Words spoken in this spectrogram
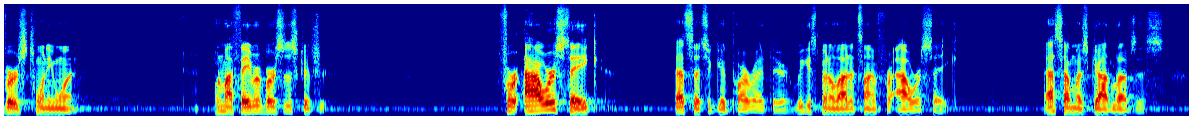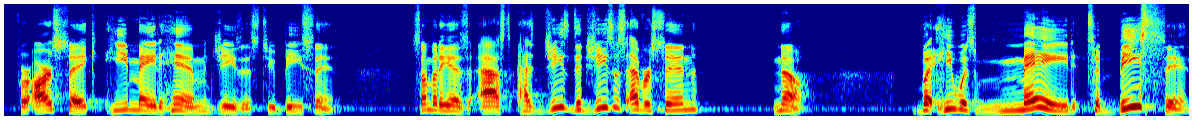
verse 21. One of my favorite verses of Scripture. For our sake, that's such a good part right there. We could spend a lot of time for our sake. That's how much God loves us. For our sake, he made him, Jesus, to be sin. Somebody has asked, has Jesus, did Jesus ever sin? No. But he was made to be sin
